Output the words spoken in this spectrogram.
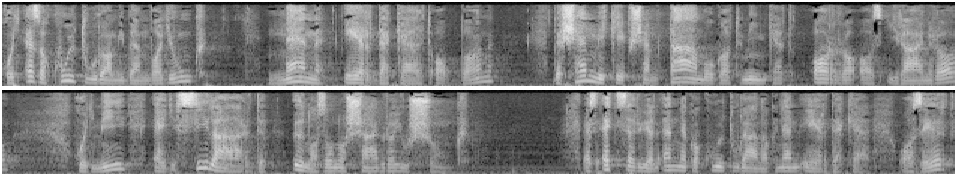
hogy ez a kultúra, amiben vagyunk, nem érdekelt abban, de semmiképp sem támogat minket arra az irányra, hogy mi egy szilárd önazonosságra jussunk. Ez egyszerűen ennek a kultúrának nem érdeke. Azért,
